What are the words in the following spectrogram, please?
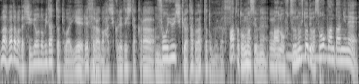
まあ、まだまだ修行の身だったとはいえ、レスラーの端くれでしたから、そういう意識は多分あったと思います。あったと思いますよね。うん。あの、普通の人ではそう簡単にね、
